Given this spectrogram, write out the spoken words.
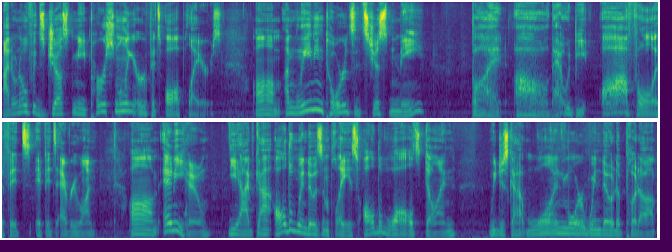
I don't know if it's just me personally or if it's all players. Um, I'm leaning towards it's just me, but oh, that would be awful if it's if it's everyone. Um, anywho, yeah, I've got all the windows in place, all the walls done. We just got one more window to put up.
